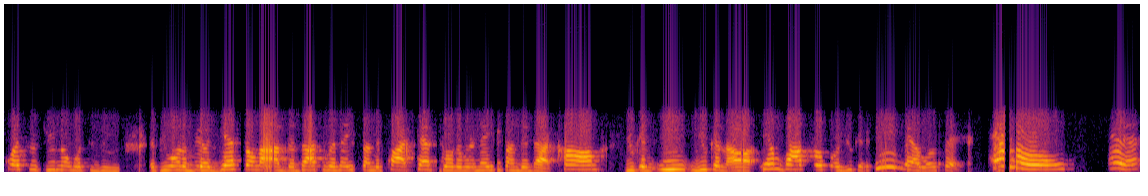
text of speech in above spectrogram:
questions, you know what to do. If you want to be a guest on our, the Dr. Renee Sunday podcast, go to reneesunday.com. You can e- you can uh, inbox us or you can email us at hello at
